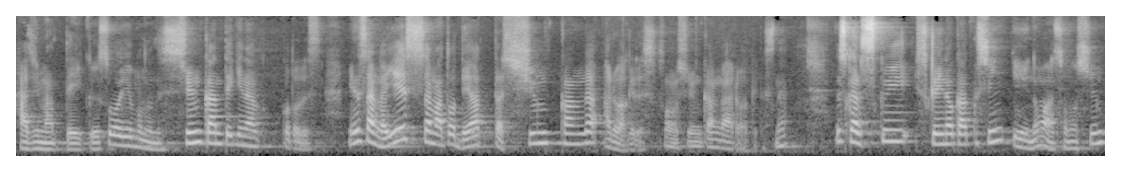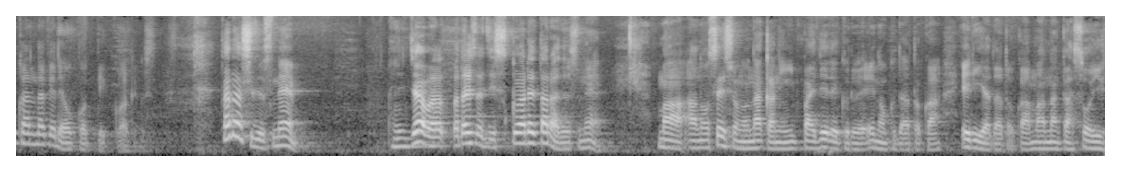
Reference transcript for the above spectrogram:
始まっていくそういうものです。瞬間的なことです。皆さんがイエス様と出会った瞬間があるわけです。その瞬間があるわけですね。ですから救い救いの確信っていうのはその瞬間だけで起こっていくわけです。ただしですねじゃあ私たち救われたらですねまあ、あの聖書の中にいっぱい出てくるエノクだとかエリアだとか、まあ、なんかそういう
